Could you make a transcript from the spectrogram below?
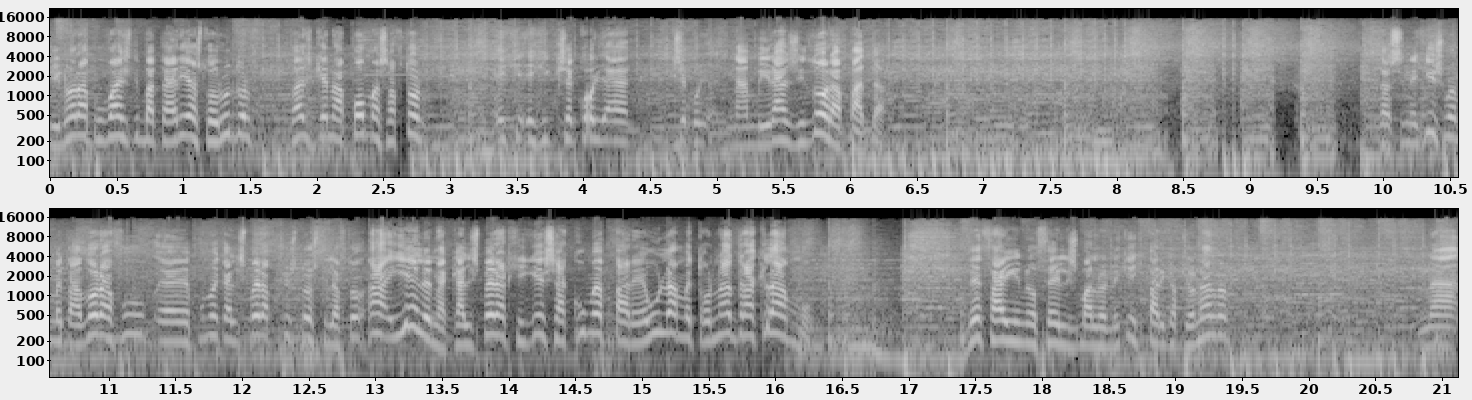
Την ώρα που βάζει την μπαταρία στο Ρούντολφ, βάζει και ένα πόμα σε αυτόν. Έχει, έχει ξεκολια... ξεκολια... Να μοιράζει δώρα πάντα. Θα συνεχίσουμε με τα δώρα αφού ε, πούμε καλησπέρα. Ποιος το έστειλε αυτό; Α, η Έλενα. Καλησπέρα αρχηγές. Σε ακούμε παρεούλα με τον άντρα κλάμου. Δεν θα είναι ο Θέλει μάλλον εκεί, έχει πάρει κάποιον άλλον. Να,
